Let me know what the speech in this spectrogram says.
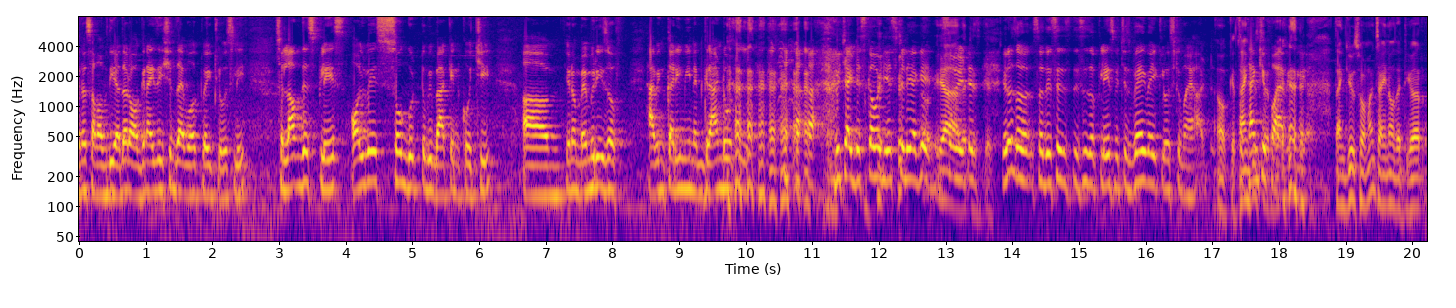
you know some of the other organizations I worked very closely. So love this place. Always so good to be back in Kochi. Um, you know memories of having karimeen at Grand Hotel, which I discovered yesterday again. Yeah, so it is, is you know, so so this is this is a place which is very very close to my heart. Okay, So thank, thank you, you for having me here. thank you so much. I know that you are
